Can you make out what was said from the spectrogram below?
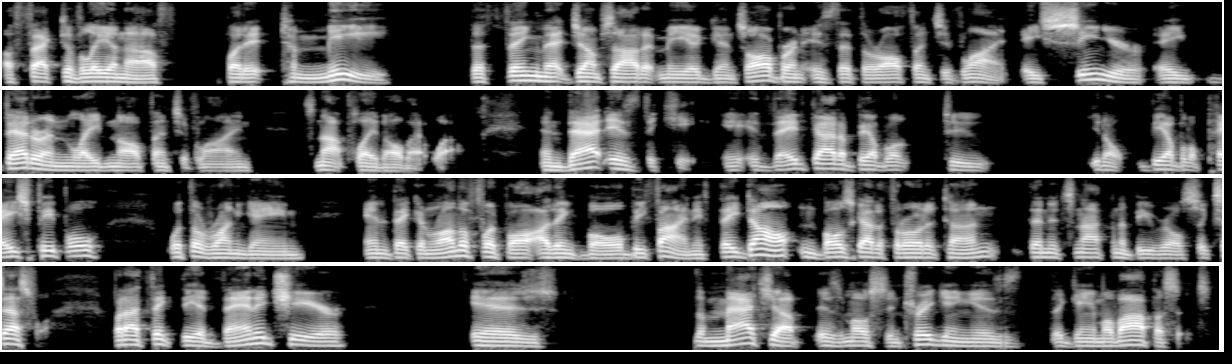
effectively enough, but it to me the thing that jumps out at me against Auburn is that their offensive line, a senior, a veteran laden offensive line, it's not played all that well. And that is the key. They've got to be able to, you know, be able to pace people with the run game. And if they can run the football, I think Bo will be fine. If they don't, and Bo's got to throw it a ton, then it's not going to be real successful. But I think the advantage here is the matchup is most intriguing is the game of opposites.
